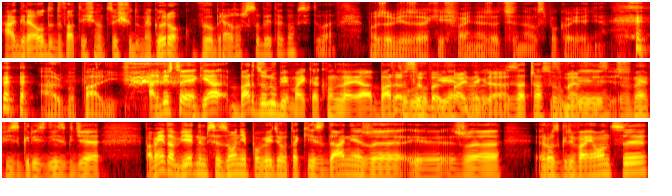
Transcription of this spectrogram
a gra od 2007 roku. Wyobrażasz sobie taką sytuację? Może bierze jakieś fajne rzeczy na uspokojenie. Albo pali. Ale wiesz co, jak ja bardzo lubię Mike'a Conleya, bardzo To go super, lubiłem za czasów Memphis gry jeszcze. w Memphis Grizzlies, gdzie pamiętam w jednym sezonie powiedział takie zdanie, że, y, że rozgrywający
